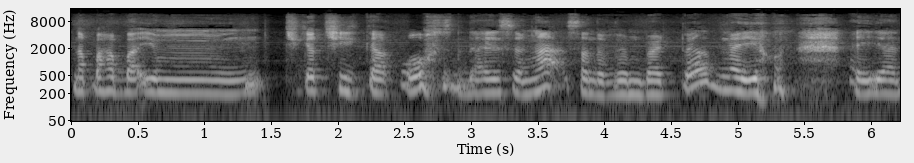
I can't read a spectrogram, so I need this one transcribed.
napahaba yung chika-chika ko dahil sa nga sa November 12 ngayon. Ayan.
